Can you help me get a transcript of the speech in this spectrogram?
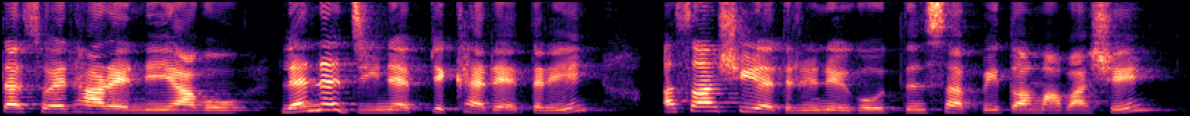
တပ်ဆွဲထားတဲ့နေရာကိုလက်နက်ကြီးနဲ့ပစ်ခတ်တဲ့တရင်အဆရှိတဲ့တရင်တွေကိုတင်ဆက်ပေးသွားမှာပါရှင်။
